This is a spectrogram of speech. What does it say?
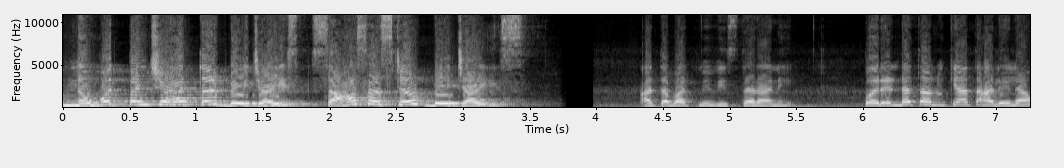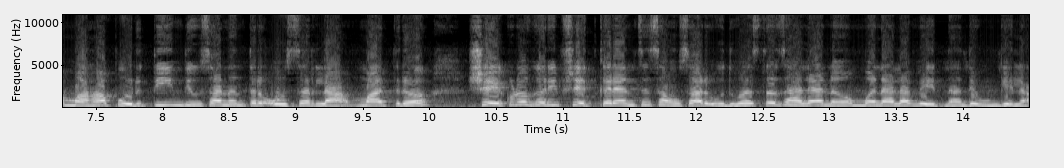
नव्वद पंच्याहत्तर बेचाळीस सहासष्ट बेचाळीस. आता बातमी विस्ताराने. परंडा तालुक्यात आलेला महापूर तीन दिवसानंतर ओसरला. मात्र शेकडो गरीब शेतकऱ्यांचे संसार उद्ध्वस्त झाल्यानं मनाला वेदना देऊन गेला.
